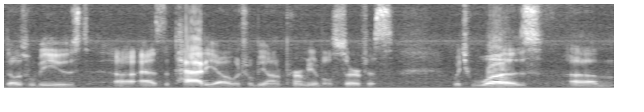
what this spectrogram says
Those will be used, uh, as the patio, which will be on a permeable surface, which was, um,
